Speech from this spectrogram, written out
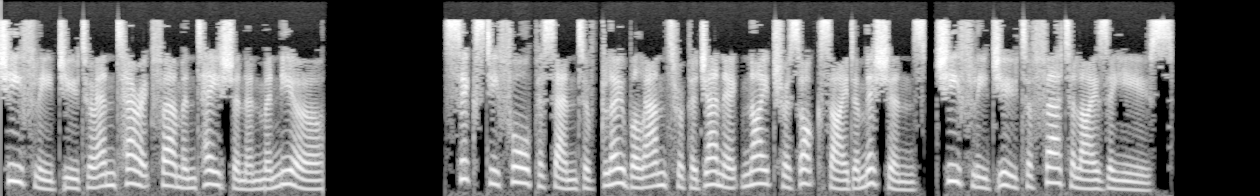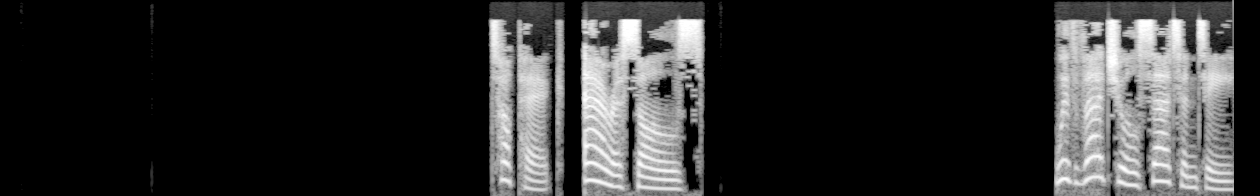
chiefly due to enteric fermentation and manure 64% of global anthropogenic nitrous oxide emissions, chiefly due to fertilizer use. Topic: Aerosols With virtual certainty,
